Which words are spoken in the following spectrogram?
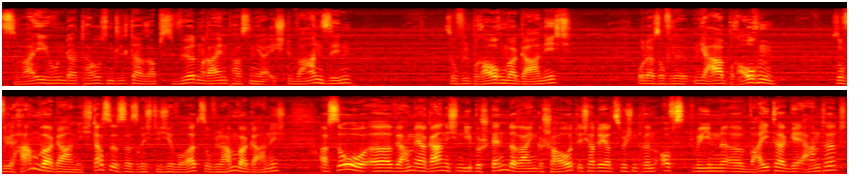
200.000 Liter Raps würden reinpassen. Ja, echt Wahnsinn. So viel brauchen wir gar nicht. Oder so viel, ja, brauchen. So viel haben wir gar nicht. Das ist das richtige Wort. So viel haben wir gar nicht. Ach so, äh, wir haben ja gar nicht in die Bestände reingeschaut. Ich hatte ja zwischendrin offscreen äh, weiter geerntet.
